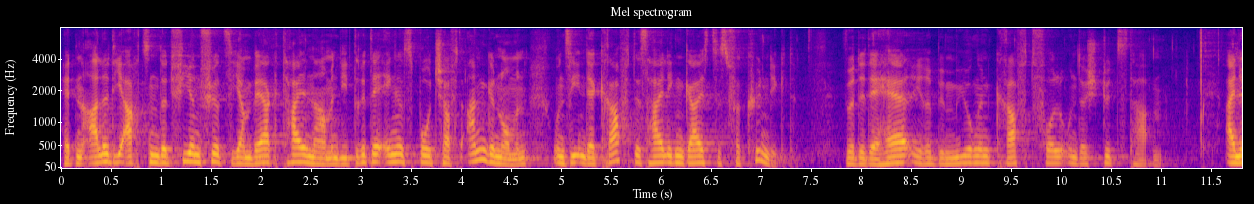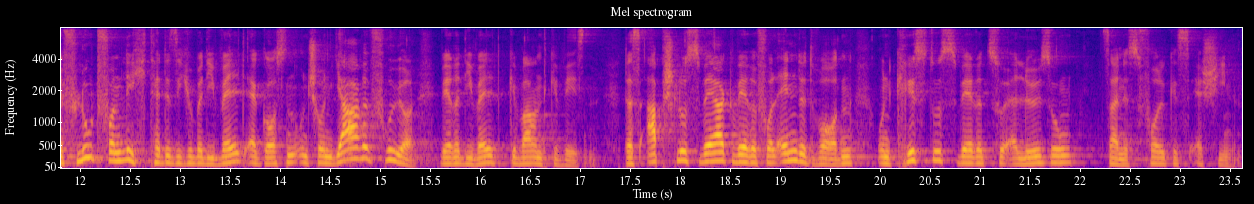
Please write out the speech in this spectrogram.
Hätten alle, die 1844 am Werk teilnahmen, die dritte Engelsbotschaft angenommen und sie in der Kraft des Heiligen Geistes verkündigt, würde der Herr ihre Bemühungen kraftvoll unterstützt haben. Eine Flut von Licht hätte sich über die Welt ergossen und schon Jahre früher wäre die Welt gewarnt gewesen. Das Abschlusswerk wäre vollendet worden und Christus wäre zur Erlösung seines Volkes erschienen.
